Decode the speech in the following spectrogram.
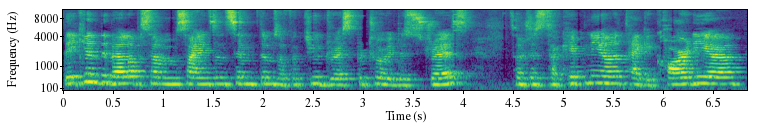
they can develop some signs and symptoms of acute respiratory distress, such as tachypnea, tachycardia.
